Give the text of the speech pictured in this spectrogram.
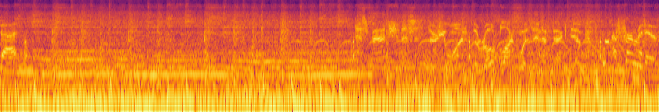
that. Dispatch, this is 31. The roadblock was ineffective. Affirmative.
